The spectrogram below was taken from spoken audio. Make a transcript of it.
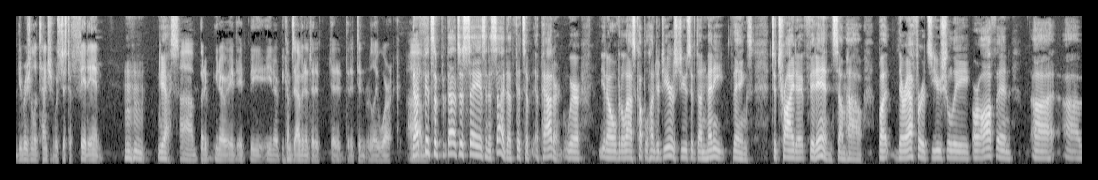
the original intention was just to fit in. Mm-hmm. Yes. Uh, but it, you know, it, it be you know it becomes evident that it that it that it didn't really work. Um, that fits a. That just say as an aside, that fits a, a pattern where you know, over the last couple hundred years, Jews have done many things to try to fit in somehow, but their efforts usually or often uh, uh,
